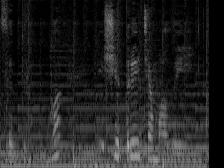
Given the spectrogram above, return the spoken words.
Це друга і ще третя маленька.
